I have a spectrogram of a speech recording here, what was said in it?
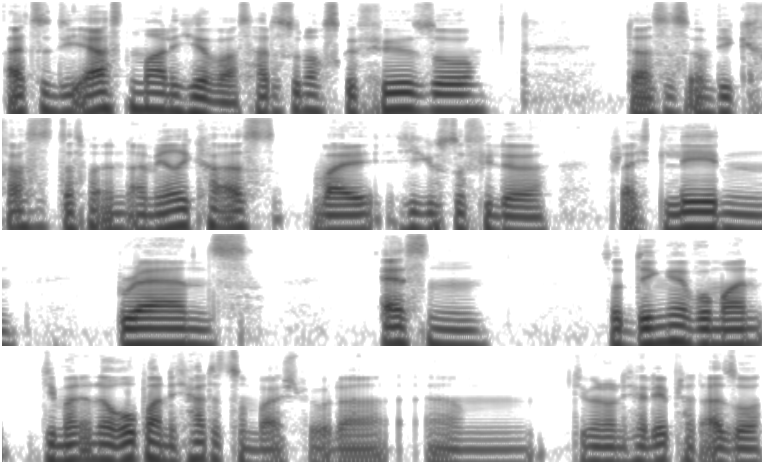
als du die ersten Male hier warst, hattest du noch das Gefühl so, dass es irgendwie krass ist, dass man in Amerika ist, weil hier gibt es so viele vielleicht Läden, Brands, Essen, so Dinge, wo man, die man in Europa nicht hatte zum Beispiel oder ähm, die man noch nicht erlebt hat. Also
